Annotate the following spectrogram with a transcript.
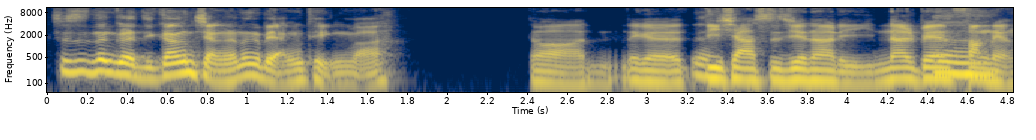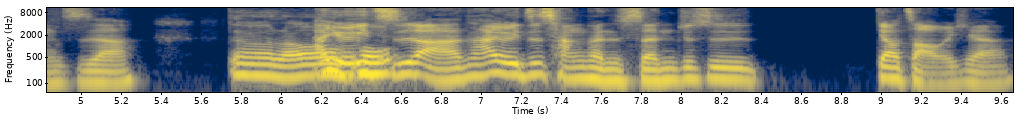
就是那个你刚刚讲的那个凉亭嘛，对吧？那个地下世界那里，那边放两只啊。对啊，然后还有一只啦，还有一只藏很深，就是要找一下。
